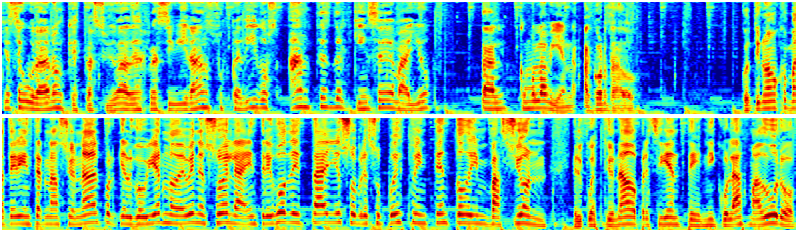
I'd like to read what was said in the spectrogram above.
y aseguraron que estas ciudades recibirán sus pedidos antes del 15 de mayo, tal como lo habían acordado. Continuamos con materia internacional porque el gobierno de Venezuela entregó detalles sobre supuesto intento de invasión. El cuestionado presidente Nicolás Maduro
